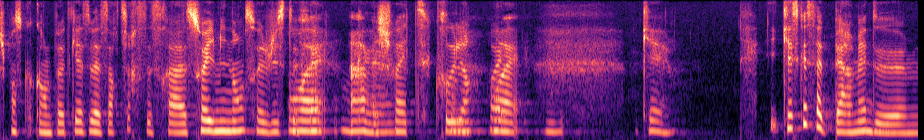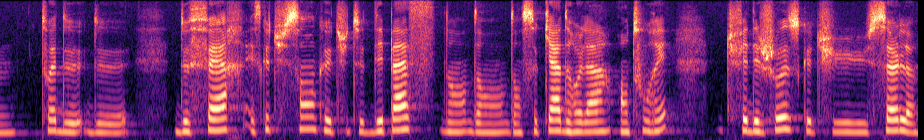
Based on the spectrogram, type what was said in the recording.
Je pense que quand le podcast va sortir, ce sera soit imminent, soit juste fait. ah, bah, euh, chouette, cool. Bien. Ouais. Ok. Qu'est-ce que ça te permet de, toi, de, de, de faire Est-ce que tu sens que tu te dépasses dans, dans, ce cadre-là, entouré? Tu fais des choses que tu, seul,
